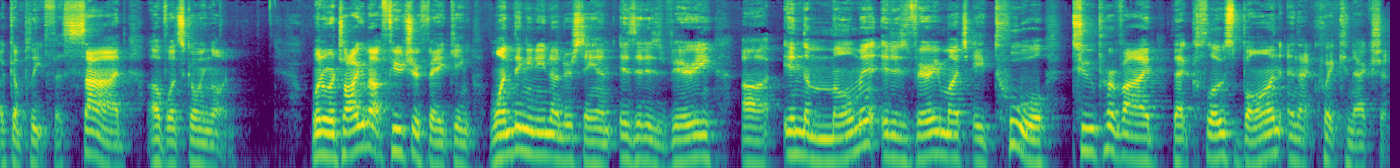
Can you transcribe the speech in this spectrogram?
a complete facade of what's going on. When we're talking about future faking, one thing you need to understand is it is very, uh, in the moment, it is very much a tool to provide that close bond and that quick connection.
